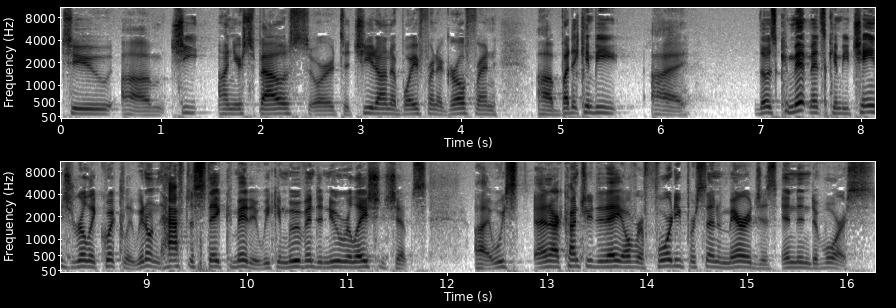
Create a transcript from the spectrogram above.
to um, cheat on your spouse or to cheat on a boyfriend or girlfriend. Uh, but it can be, uh, those commitments can be changed really quickly. We don't have to stay committed, we can move into new relationships. Uh, we, in our country today, over 40% of marriages end in divorce.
